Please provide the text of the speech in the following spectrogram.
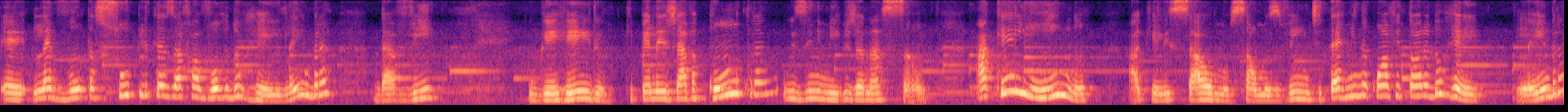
é, levanta súplicas a favor do rei. Lembra? Davi, o guerreiro que pelejava contra os inimigos da nação. Aquele hino, aquele salmo, Salmos 20, termina com a vitória do rei. Lembra?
